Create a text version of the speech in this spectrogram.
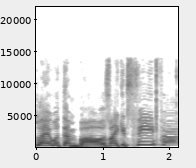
play with them balls like it's FIFA.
